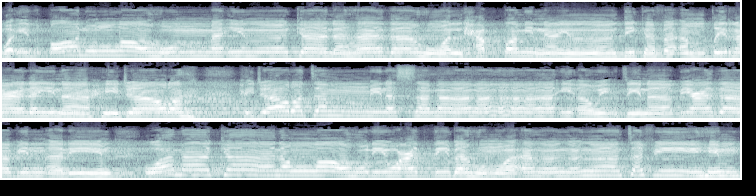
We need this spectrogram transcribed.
وإذ قالوا اللهم إن كان هذا هو الحق من عندك فأمطر علينا حجارة حجارة من السماء أو ائتنا بعذاب أليم. وما كان الله ليعذبهم وأنت فيهم.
